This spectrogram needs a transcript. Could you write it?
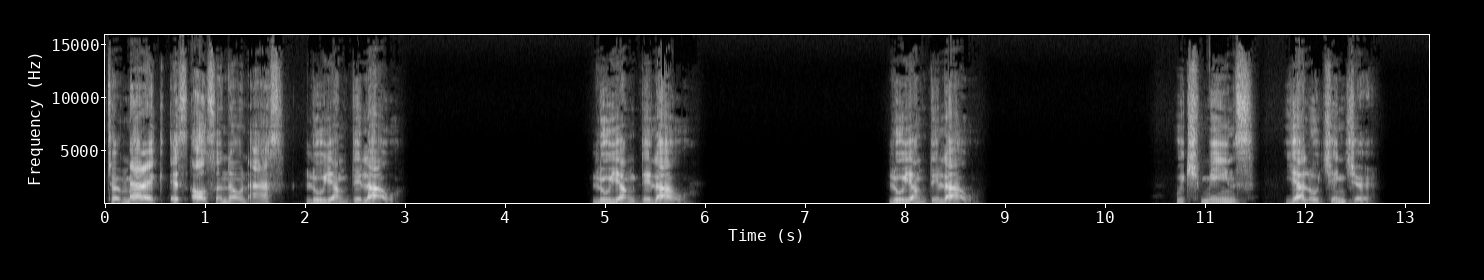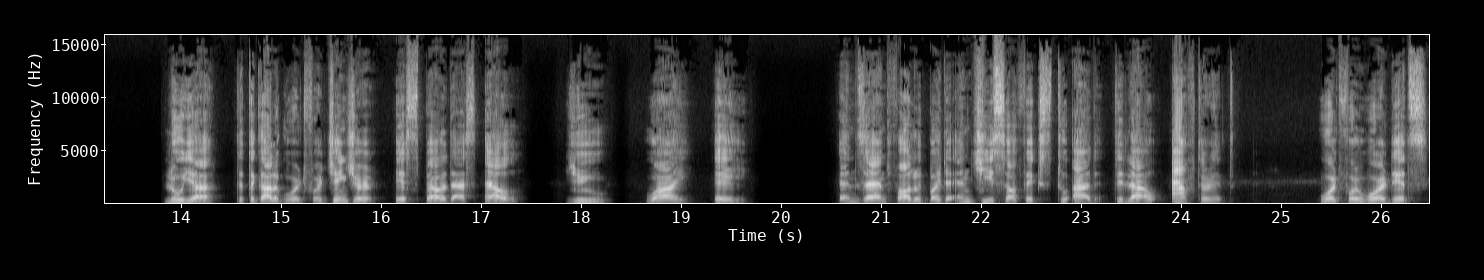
Turmeric is also known as luyang dilaw. Luyang dilaw. Luyang dilaw which means yellow ginger. Luya, the Tagalog word for ginger, is spelled as L U Y A, and then followed by the ng suffix to add dilaw after it. Word for word, it's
